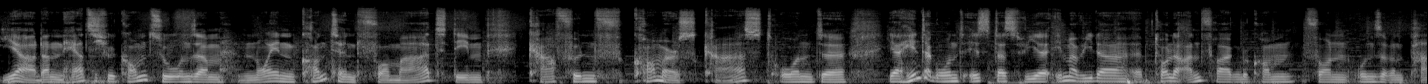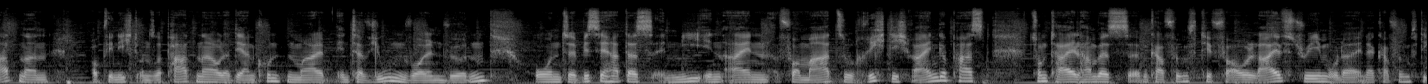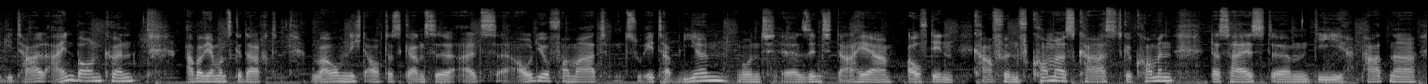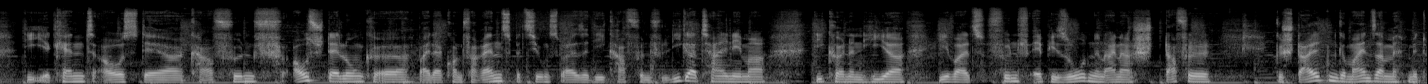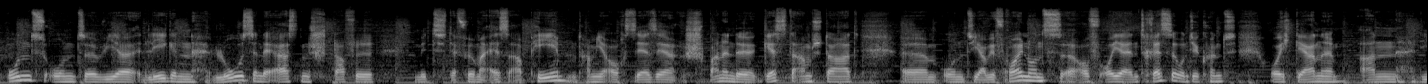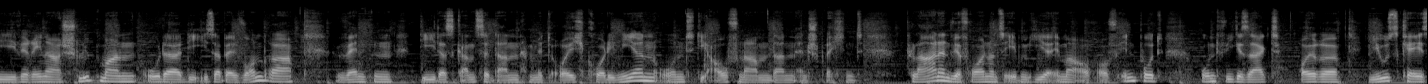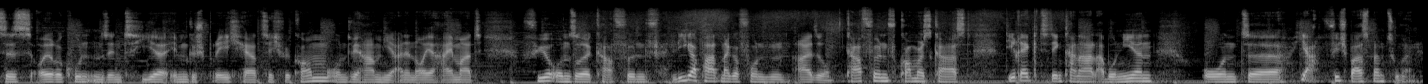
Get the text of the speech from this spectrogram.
Ja, dann herzlich willkommen zu unserem neuen Content-Format, dem K5 Commerce Cast. Und äh, ja, Hintergrund ist, dass wir immer wieder äh, tolle Anfragen bekommen von unseren Partnern, ob wir nicht unsere Partner oder deren Kunden mal interviewen wollen würden. Und äh, bisher hat das nie in ein Format so richtig reingepasst. Zum Teil haben wir es im K5 TV Livestream oder in der K5 Digital einbauen können. Aber wir haben uns gedacht, warum nicht auch das Ganze als äh, Audioformat zu etablieren und äh, sind daher auf den K5 Commerce Cast gekommen. Das heißt, ähm, die Partner, die ihr kennt aus der K5 Ausstellung äh, bei der Konferenz beziehungsweise die K5 Liga-Teilnehmer. Die können hier jeweils fünf Episoden in einer Staffel gestalten, gemeinsam mit uns. Und äh, wir legen los in der ersten Staffel mit der Firma SAP und haben hier auch sehr, sehr spannende Gäste am Start. Ähm, und ja, wir freuen uns äh, auf euer Interesse und ihr könnt euch gerne an die Verena Schlübmann oder die Isabel Wondra wenden, die das Ganze dann mit euch koordinieren und die Aufnahmen dann entsprechend planen. Wir freuen uns eben hier immer auch auf Input und wie gesagt, eure Use Cases, eure Kunden sind hier im Gespräch herzlich willkommen und wir haben hier eine neue Heimat für unsere K5 Liga-Partner gefunden. Also K5 Commerce Cast, direkt den Kanal abonnieren und äh, ja, viel Spaß beim Zuhören.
